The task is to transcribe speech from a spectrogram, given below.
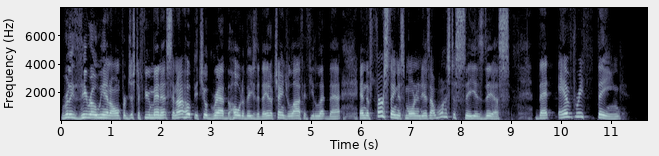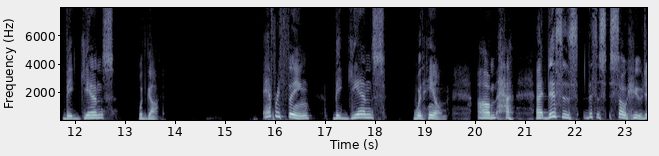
really zero in on for just a few minutes. And I hope that you'll grab hold of these today. It'll change your life if you let that. And the first thing this morning is I want us to see is this that everything begins with God. Everything begins with Him. Um, uh, this is this is so huge.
